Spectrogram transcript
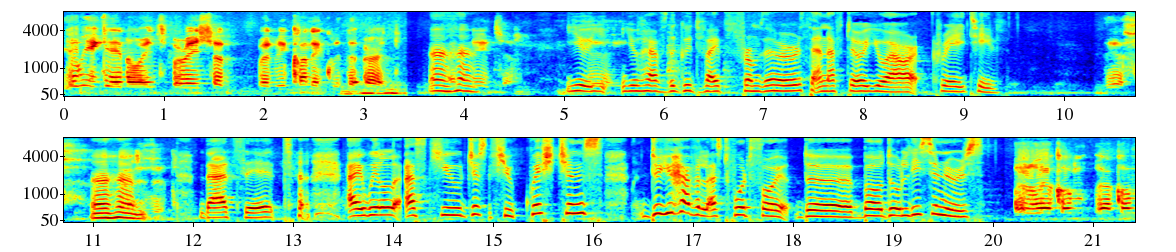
Yeah, we gain our inspiration when we connect with the earth Uh-huh. and nature. You, you have the good vibe from the earth, and after you are creative. Yes. Uh-huh. That is it. That's it. I will ask you just a few questions. Do you have a last word for the Bordeaux listeners? Welcome, welcome,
